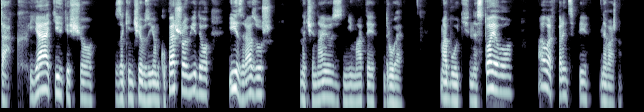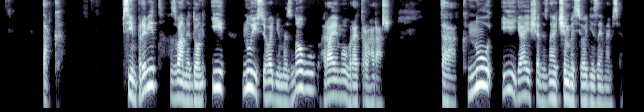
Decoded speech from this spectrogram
Так, я тільки що закінчив зйомку першого відео і зразу ж починаю знімати друге. Мабуть, не стояло, але в принципі не важно. Так. Всім привіт! З вами Дон І. Ну і сьогодні ми знову граємо в ретро гараж. Так, ну і я ще не знаю, чим ми сьогодні займемося.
